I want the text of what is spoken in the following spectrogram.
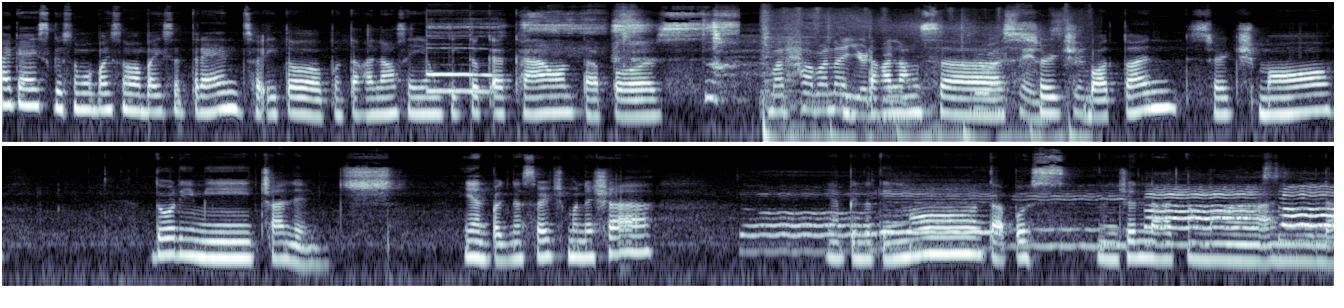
Hi guys, gusto mo bang sumabay sa trend? So ito, punta ka lang sa iyong TikTok account tapos punta ka lang sa search button, search mo Dorimi Challenge. Yan, pag na-search mo na siya, yan, pinutin mo. Tapos, nandyan lahat ng mga ano nila.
